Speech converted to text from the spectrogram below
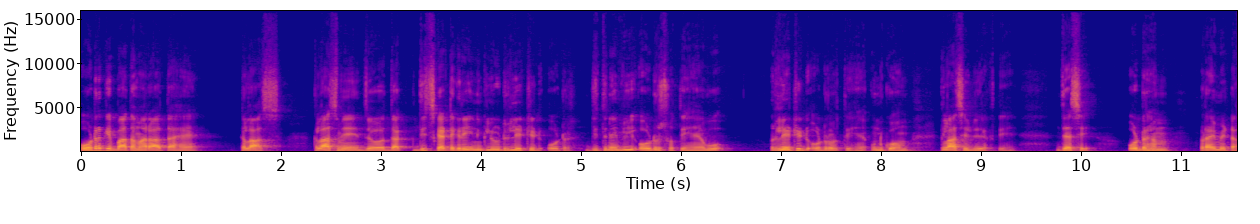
ऑर्डर के बाद हमारा आता है क्लास। क्लास में जो the this category include related order जितने भी ऑर्डर्स होते हैं, वो रिलेटेड ऑर्डर होते हैं, उनको हम क्लासेज में रखते हैं। जैसे ऑर्डर हम प्राइमेटा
